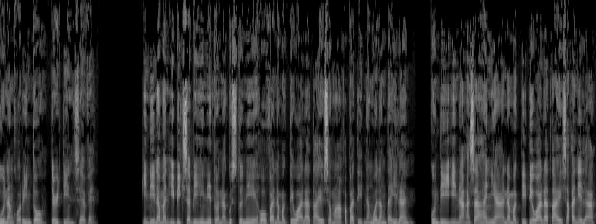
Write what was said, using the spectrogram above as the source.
Unang Korinto 13.7 hindi naman ibig sabihin nito na gusto ni Jehovah na magtiwala tayo sa mga kapatid nang walang dahilan, kundi inaasahan niya na magtitiwala tayo sa kanila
